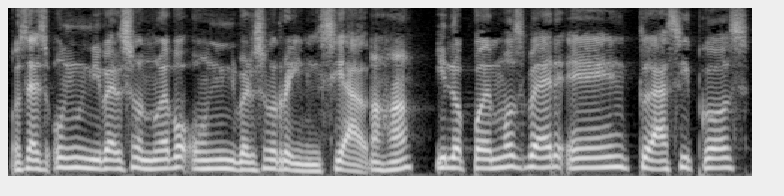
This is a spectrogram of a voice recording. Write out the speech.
O sea, es un universo nuevo o un universo reiniciado. Y lo podemos ver en clásicos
